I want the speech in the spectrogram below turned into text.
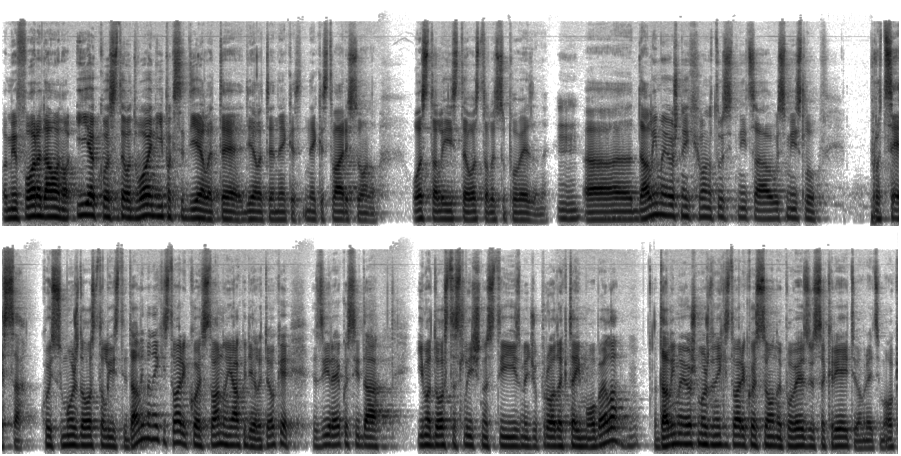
Pa mi je fora da ono, iako ste odvojeni, ipak se dijelite, dijelite neke, neke stvari su ono, ostali iste, ostale su povezane. mm da li ima još nekih ono tu sitnica u smislu procesa koji su možda ostali isti? Da li ima neke stvari koje stvarno jako dijelite? Ok, Zi, rekao si da ima dosta sličnosti između produkta i mobila. mm Da li ima još možda neke stvari koje se ono povezuju sa kreativom? Recimo, ok,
